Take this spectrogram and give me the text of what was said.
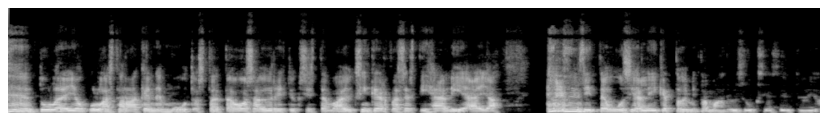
tulee jonkunlaista rakennemuutosta, että osa yrityksistä vain yksinkertaisesti häviää ja sitten uusia liiketoimintamahdollisuuksia syntyy jo.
